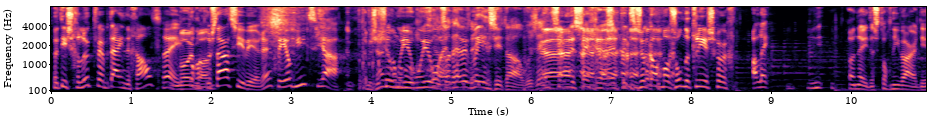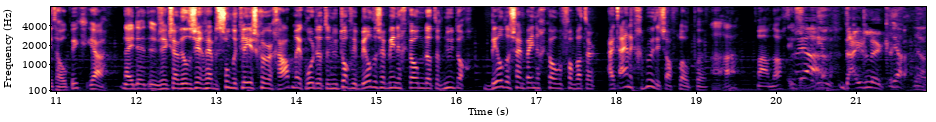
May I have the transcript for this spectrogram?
het is gelukt. We hebben het einde gehaald. Hey, Mooi, toch een prestatie weer, hè? Vind je ook niet? Ja. we zijn er jongen, allemaal jongen, jongen. wat heb ik me in zitten houden, zeg. Zou net zeggen. Het, het is ook allemaal zonder kleerscheur. Alleen... Oh nee, dat is toch niet waar, dit hoop ik. Ja. Nee, dus ik zou wilde zeggen, we hebben het zonder kleerscheur gehaald. Maar ik hoor dat er nu toch weer beelden zijn binnengekomen. Dat er nu nog beelden zijn binnengekomen van wat er uiteindelijk gebeurd is afgelopen maandag. Dus Duidelijk. ja, daar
